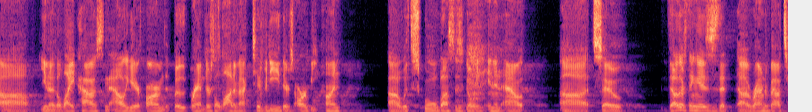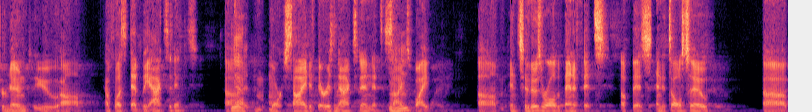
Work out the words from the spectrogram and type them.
um, you know, the lighthouse and the alligator farm, the boat ramp. There's a lot of activity. There's RV hunt uh, with school buses going in and out. Uh, so the other thing is that uh, roundabouts are known to um, have less deadly accidents. Uh, Yeah. More side if there is an accident, it's a side swipe. Um, and so those are all the benefits of this. And it's also uh,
